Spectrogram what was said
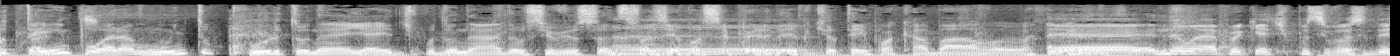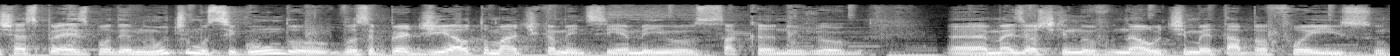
o parte. tempo era muito curto, né? E aí, tipo, do nada o Silvio Santos fazia você perder porque o tempo acabava. É, não é, porque, tipo, se você deixasse pra responder no último segundo, você perdia automaticamente, sim. É meio sacano o jogo. É, mas eu acho que no- na última etapa foi isso.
